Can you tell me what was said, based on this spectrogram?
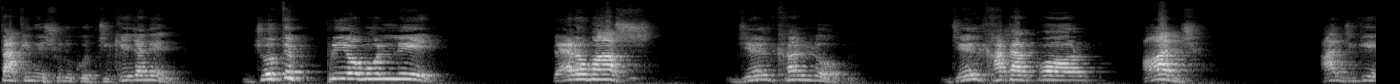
তাকে নিয়ে শুরু করছি। কে জানেন? জ্যোতিপ্রিয় মল্লিক। তেরো মাস জেল খাটল। জেল খাটার পর আজ, আজকে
